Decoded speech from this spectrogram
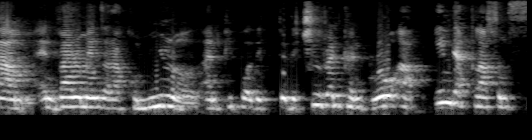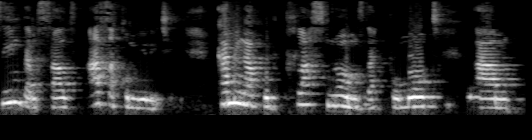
um, environments that are communal and people, the, the children can grow up in their classroom seeing themselves as a community, coming up with class norms that promote um,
